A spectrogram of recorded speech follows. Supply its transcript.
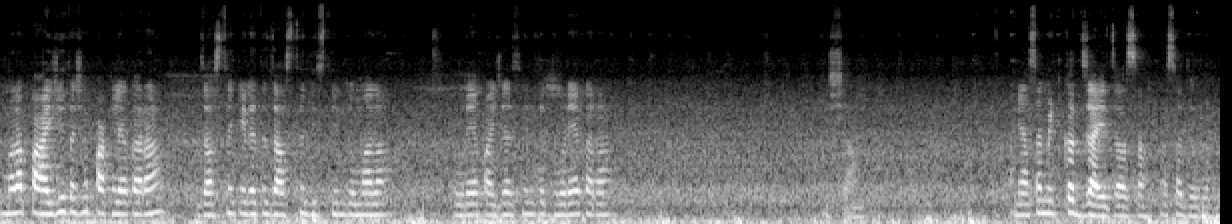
तुम्हाला पाहिजे तशा पाकल्या करा. जास्त केल्या तर जास्त दिसतील तुम्हाला. थोड्या पाहिजे असेल तर थोड्या करा. अशा. आणि असा मिटकत जायचा असा असा धरून.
